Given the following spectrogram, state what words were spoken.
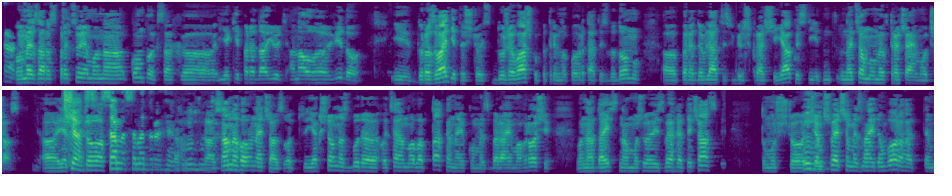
Так. Бо ми зараз працюємо на комплексах, е, які передають аналогове відео, і розгледіти щось дуже важко, потрібно повертатись додому, е, передивлятись в більш кращій якості, і на цьому ми втрачаємо час. Е, Якщо Час. Саме саме дороге. Так, Мгм. так, саме головне час. От якщо в нас буде оця нова птаха, на яку ми збираємо гроші, вона дасть нам можливість виграти час. Тому що Мгм. чим швидше ми знайдемо ворога, тим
